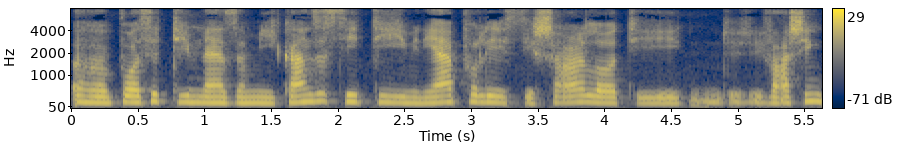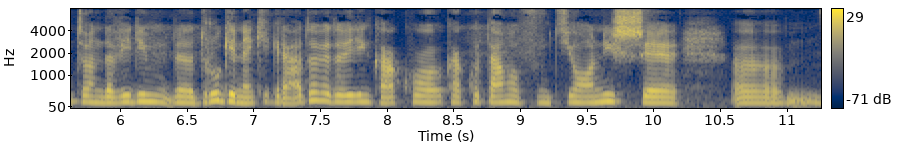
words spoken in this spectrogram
Uh, posetim, ne znam, i Kansas City, i Minneapolis, i Charlotte, i, i Washington, da vidim da druge neke gradove, da vidim kako, kako tamo funkcioniše um,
